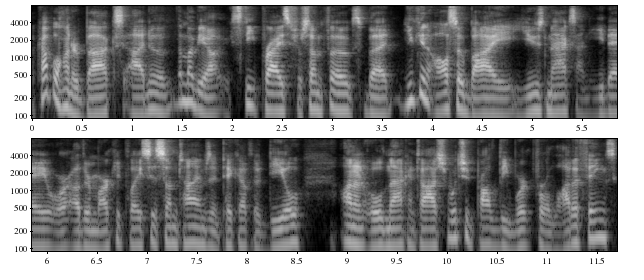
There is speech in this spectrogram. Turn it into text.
a couple hundred bucks. I know that might be a steep price for some folks, but you can also buy used Macs on eBay or other marketplaces sometimes and pick up a deal on an old Macintosh, which would probably work for a lot of things.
